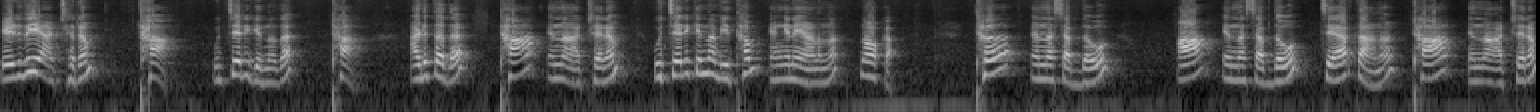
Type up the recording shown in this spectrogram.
എഴുതിയ അക്ഷരം ഠ ഉച്ചരിക്കുന്നത് ഠ. അടുത്തത് ഠ എന്ന അക്ഷരം ഉച്ചരിക്കുന്ന വിധം എങ്ങനെയാണെന്ന് നോക്കാം. ഠ എന്ന ശബ്ദവും ആ എന്ന ശബ്ദവും ചേർത്താണ് ഠ എന്ന അക്ഷരം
